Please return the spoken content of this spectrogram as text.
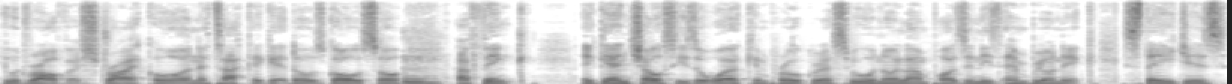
he would rather a striker or an attacker get those goals." So mm. I think again, Chelsea's a work in progress. We all know Lampard's in these embryonic stages.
